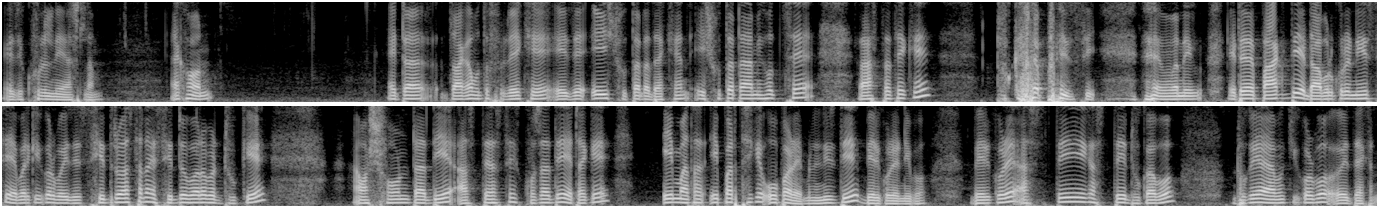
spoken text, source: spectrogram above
এই যে খুলে নিয়ে আসলাম। এখন এটা জায়গা মতো রেখে এই যে এই সুতাটা দেখেন, এই সুতাটা আমি হচ্ছে রাস্তা থেকে ঢুকে পাইছি। মানে এটা পাক দিয়ে ডাবল করে নিয়েছি। এবার কি করব, এই যে ছিদ্র আছে না ছিদ্র বরাবর ঢুকে আমার শোনটা দিয়ে আস্তে আস্তে খোঁচা দিয়ে এটাকে এই মাথা, এপার থেকে ওপারে মানে নিচ দিয়ে বের করে নিব। বের করে আস্তে আস্তে ঢুকাবো। ঢুকে আমি কী করব? ওই দেখেন,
